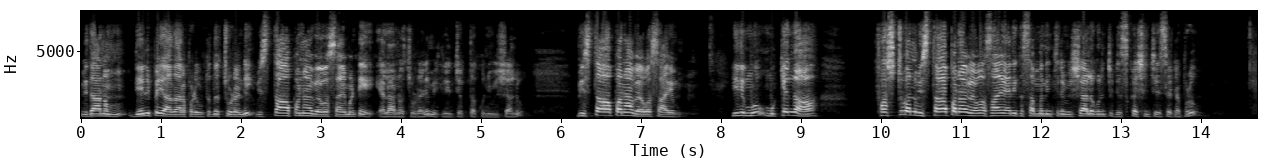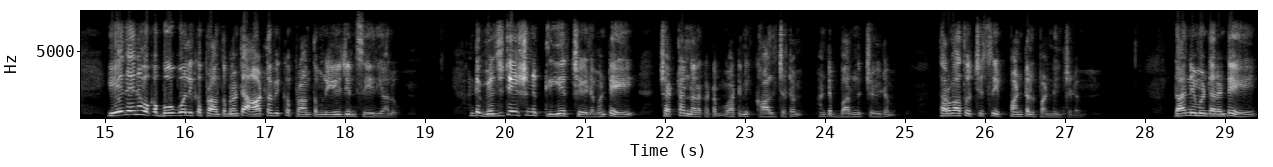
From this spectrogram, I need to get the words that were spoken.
విధానం దేనిపై ఆధారపడి ఉంటుందో చూడండి. విస్థాపన వ్యవసాయం అంటే ఎలానో చూడండి. మీకు నేను చెప్తా కొన్ని విషయాలు. విస్థాపన వ్యవసాయం. ఇది ము ముఖ్యంగా ఫస్ట్ వన్ విస్థాపన వ్యవసాయానికి సంబంధించిన విషయాల గురించి డిస్కషన్ చేసేటప్పుడు ఏదైనా ఒక భౌగోళిక ప్రాంతంలో అంటే ఆటవిక ప్రాంతంలో ఏజెన్సీ ఏరియాలు అంటే వెజిటేషన్ క్లియర్ చేయడం అంటే చెట్లను నరకటం వాటిని కాల్చటం అంటే బర్న్ చేయడం తర్వాత వచ్చేసి పంటలు పండించడం. దాన్ని ఏమంటారంటే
